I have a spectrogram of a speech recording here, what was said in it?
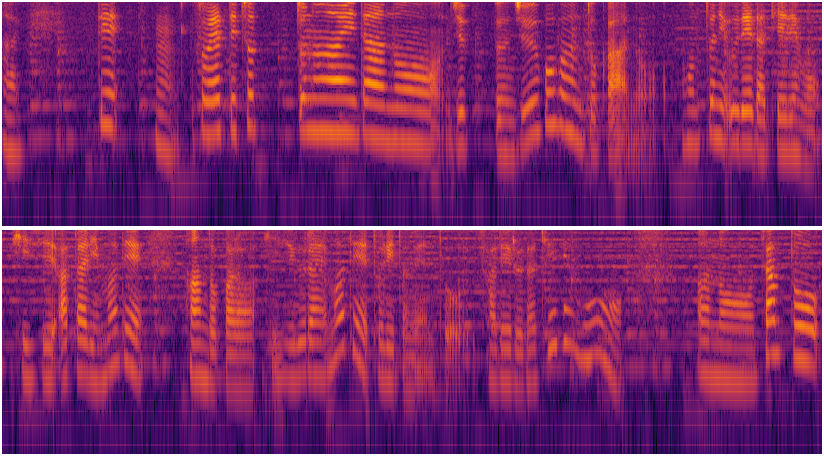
はい。で、うん、そうやってちょっとの間の10分15分とかの本当に腕だけでも肘あたりまでハンドから肘ぐらいまでトリートメントされるだけでもあのちゃんと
